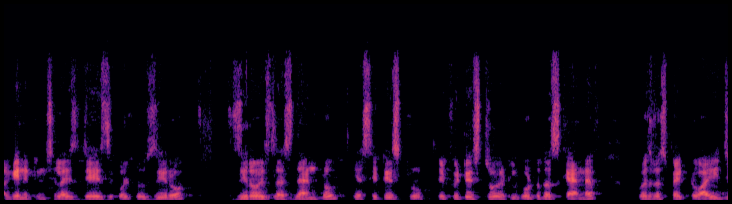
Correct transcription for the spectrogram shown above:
Again it initialize j is equal to 0 0 is less than 2 yes it is true. If it is true it will go to the scanf with respect to ij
